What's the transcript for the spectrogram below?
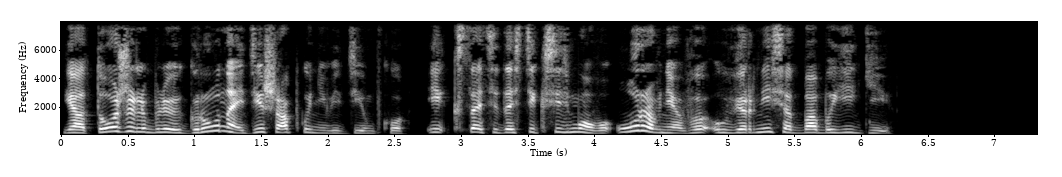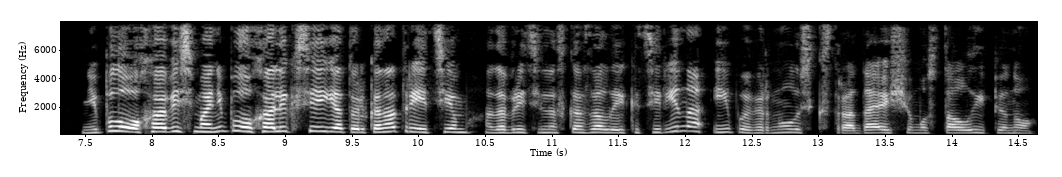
Я тоже люблю игру «Найди шапку-невидимку». И, кстати, достиг седьмого уровня в «Увернись от Бабы-Яги». «Неплохо, весьма неплохо, Алексей, я только на третьем», — одобрительно сказала Екатерина и повернулась к страдающему Столыпину.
